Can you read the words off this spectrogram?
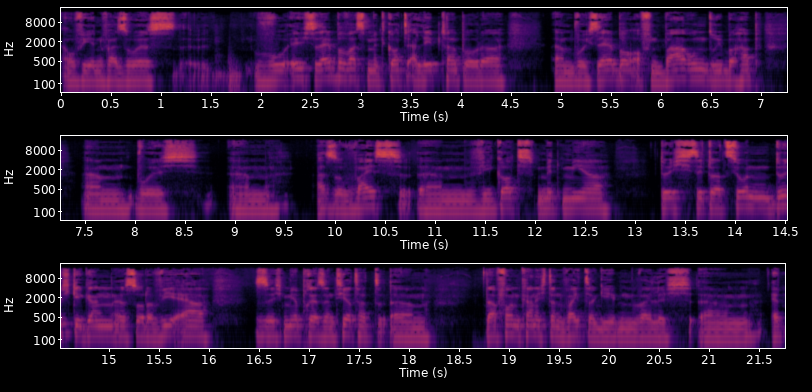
auf jeden Fall so ist, wo ich selber was mit Gott erlebt habe oder ähm, wo ich selber Offenbarung drüber habe, ähm, wo ich also weiß, wie Gott mit mir durch Situationen durchgegangen ist oder wie er sich mir präsentiert hat, ähm, davon kann ich dann weitergeben, weil ich ähm, et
